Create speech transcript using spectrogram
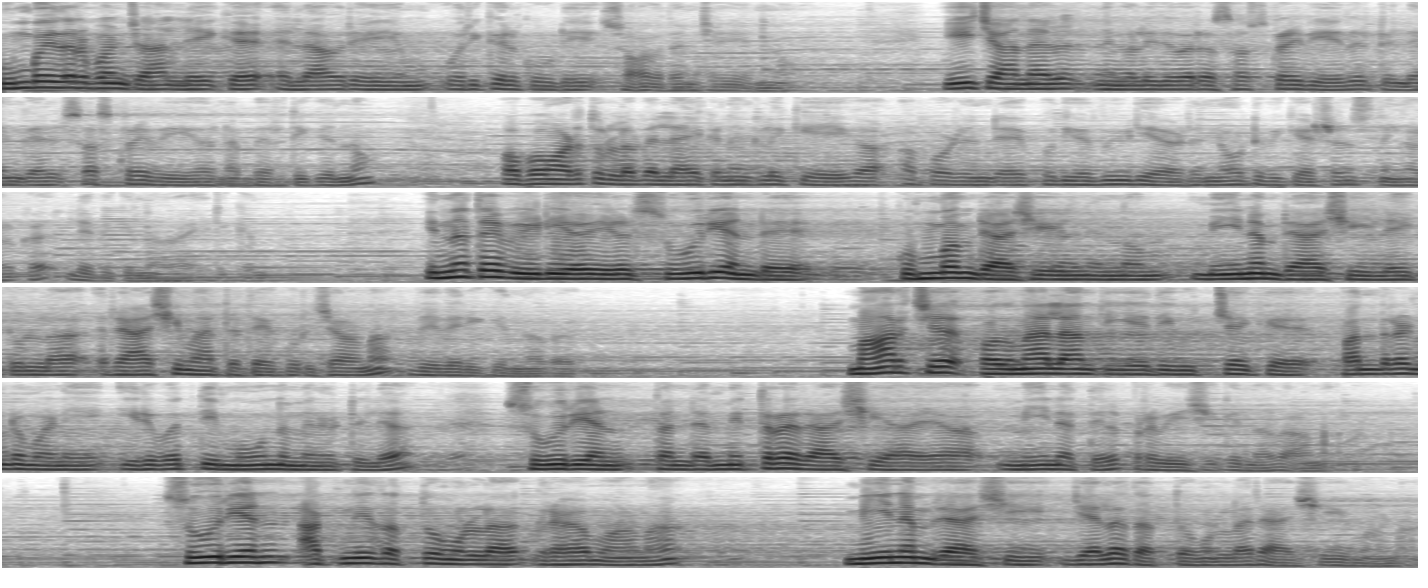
മുംബൈ ദർപ്പൺ ചാനലിലേക്ക് എല്ലാവരെയും ഒരിക്കൽ കൂടി സ്വാഗതം ചെയ്യുന്നു. ഈ ചാനൽ നിങ്ങൾ ഇതുവരെ സബ്സ്ക്രൈബ് ചെയ്തിട്ടില്ലെങ്കിൽ സബ്സ്ക്രൈബ് ചെയ്യാൻ അഭ്യർത്ഥിക്കുന്നു. ഒപ്പം അടുത്തുള്ള ബെല്ലൈക്കണിൽ ക്ലിക്ക് ചെയ്യുക അപ്പോഴെന്റെ പുതിയ വീഡിയോയുടെ നോട്ടിഫിക്കേഷൻസ് നിങ്ങൾക്ക് ലഭിക്കുന്നതായിരിക്കും. ഇന്നത്തെ വീഡിയോയിൽ സൂര്യന്റെ കുംഭം രാശിയിൽ നിന്നും മീനം രാശിയിലേക്കുള്ള രാശിമാറ്റത്തെക്കുറിച്ചാണ് വിവരിക്കുന്നത്. മാർച്ച് പതിനാലാം തീയതി ഉച്ചയ്ക്ക് പന്ത്രണ്ട് മണി ഇരുപത്തി മൂന്ന് മിനിറ്റിൽ സൂര്യൻ തന്റെ മിത്രരാശിയായ മീനത്തിൽ പ്രവേശിക്കുന്നതാണ്. സൂര്യൻ അഗ്നിതത്വമുള്ള ഗ്രഹമാണ് മീനം രാശി ജലതത്വമുള്ള രാശിയുമാണ്.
